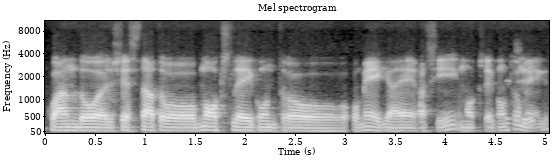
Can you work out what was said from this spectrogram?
quando c'è stato Moxley contro Omega, era sì, Moxley contro sì. Omega.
